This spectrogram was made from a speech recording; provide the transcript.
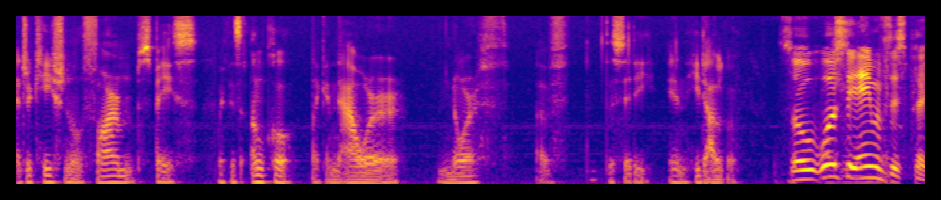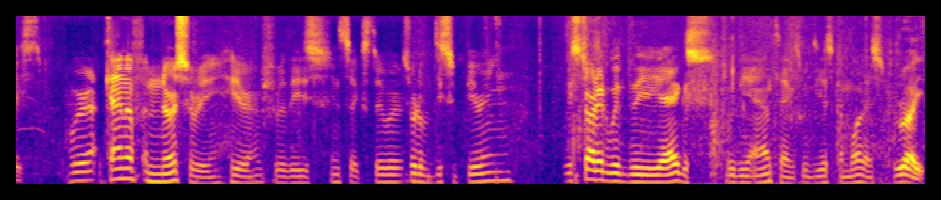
educational farm space with his uncle, like an hour north of the city in Hidalgo. So, what's the aim of this place? We're kind of a nursery here for these insects. They were sort of disappearing. We started with the eggs, with the ant eggs, with the escamoles. Right.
